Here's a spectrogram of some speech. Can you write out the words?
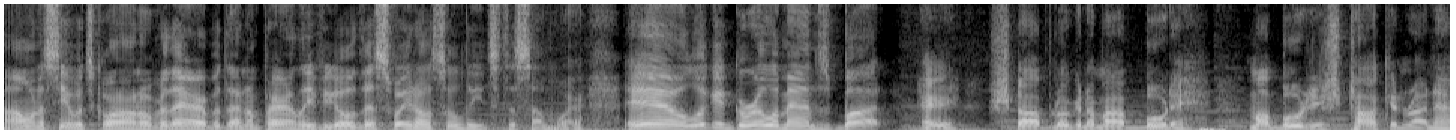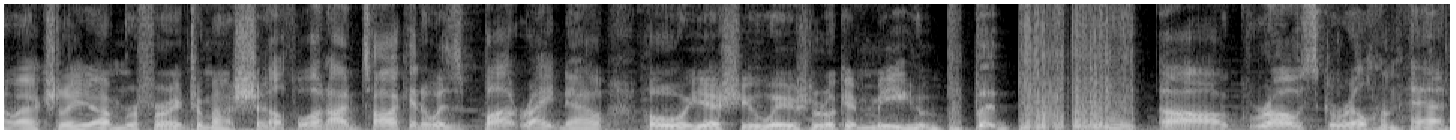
I want to see what's going on over there, but then apparently if you go this way, it also leads to somewhere. Ew, look at Gorilla Man's butt. Hey, stop looking at my booty. My booty's talking right now, actually. I'm referring to myself. What? I'm talking to his butt right now. Oh, yes, you wish. Look at me. Oh, gross, Gorilla Man.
